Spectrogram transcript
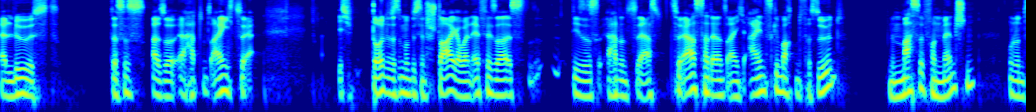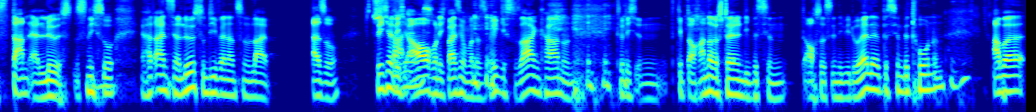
erlöst. Das ist, also er hat uns eigentlich zu. Ich deute das immer ein bisschen stark, aber in Epheser ist dieses, er hat uns zuerst, zuerst hat er uns eigentlich eins gemacht und versöhnt, eine Masse von Menschen und uns dann erlöst. Es ist nicht so, er hat eins erlöst und die werden dann zu einem Leib. Also sicherlich Spannend. auch und ich weiß nicht, ob man das wirklich so sagen kann und natürlich in, gibt auch andere Stellen, die ein bisschen auch das Individuelle ein bisschen betonen. Aber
